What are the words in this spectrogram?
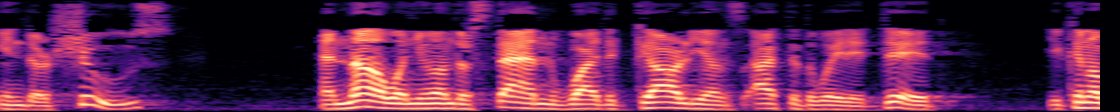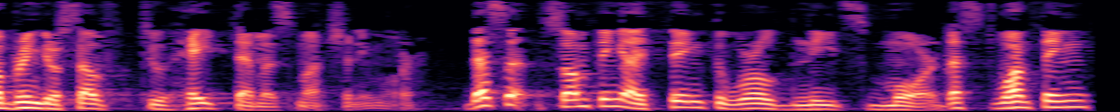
in their shoes. And now when you understand why the Garleans acted the way they did, you cannot bring yourself to hate them as much anymore. That's something I think the world needs more. That's one thing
